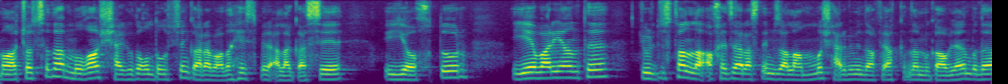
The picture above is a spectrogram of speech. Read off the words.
malik olsa da Muğan şərqdə olduğu üçün Qarabağdan heç bir əlaqəsi yoxdur. Y variantı Gürcüstanla AXC arasında imzalanmış hərbi müdafiə haqqında müqavilənin bu da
